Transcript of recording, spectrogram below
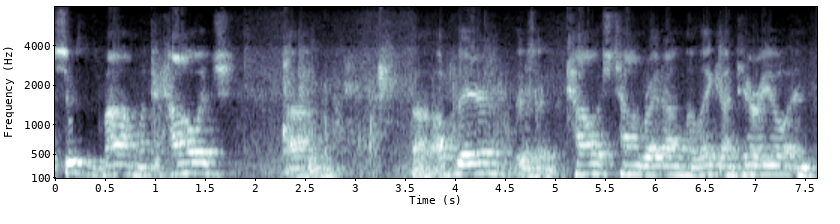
Susan's mom went to college. Um, uh, up there, there's a college town right on the Lake Ontario, and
